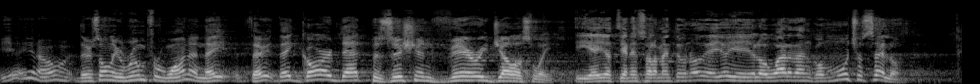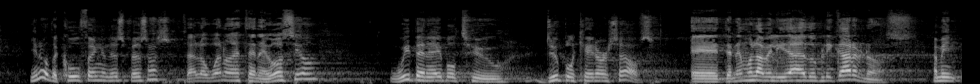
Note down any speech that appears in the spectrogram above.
you know, there's only room for one, and they, they, they guard that position very jealously. Y ellos tienen solamente uno de ellos y ellos lo guardan con mucho celo. You know, the cool thing in this business? Sea, lo bueno de este negocio, We've been able to duplicate ourselves. Eh, tenemos la habilidad de duplicarnos. I mean,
